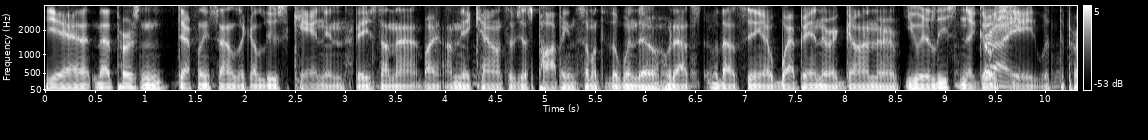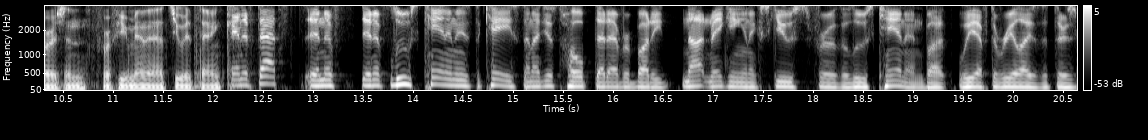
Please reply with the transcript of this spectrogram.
Yeah, that person definitely sounds like a loose cannon based on that, by on the accounts of just popping someone through the window without without seeing a weapon or a gun, or you would at least negotiate right. with the person for a few minutes. You would think. And if that's and if and if loose cannon is the case, then I just hope that everybody not making an excuse for the loose cannon, but we have to realize that there's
